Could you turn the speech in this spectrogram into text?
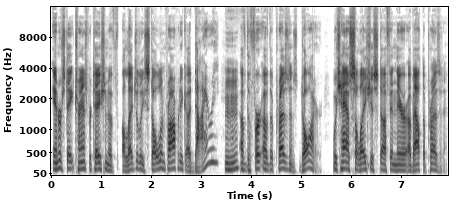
interstate transportation of allegedly stolen property, a diary of the of the president's daughter, which has salacious stuff in there about the president.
